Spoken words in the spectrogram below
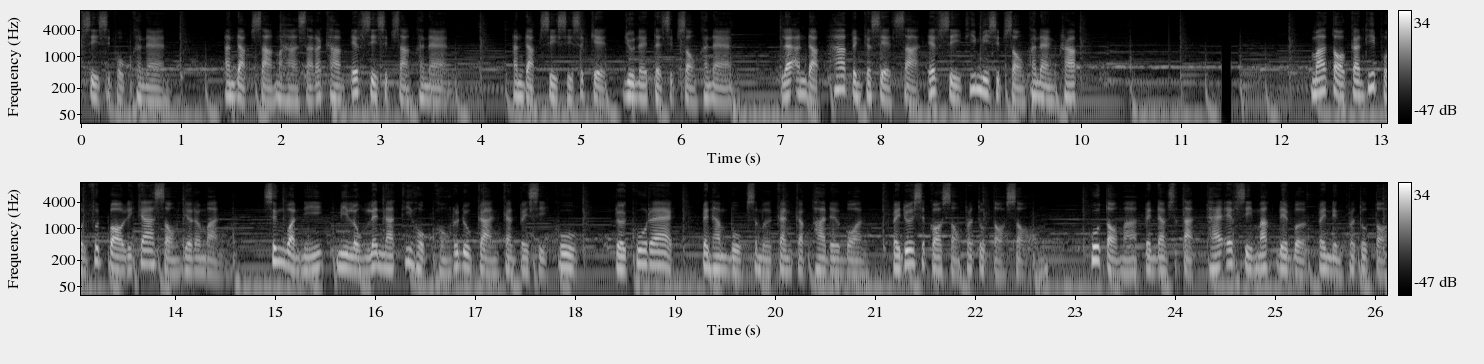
FC 16 คะแนน อันดับ 3 มหาสารคาม FC 13 คะแนน อันดับ 4 ศรีสะเกดยูไนเต็ด 12 คะแนน และอันดับ 5 เป็นเกษตรศาสตร์ FC ที่มี 12 คะแนนครับ มาต่อกันที่ผลฟุตบอลลิก้า2 เยอรมัน ซึ่งวันนี้มีลงเล่นนัดที่ 6 ของฤดูกาลกันไป 4 คู่ โดยคู่แรกเป็นฮัมบูร์กเสมอกันกับพาเดอร์บอลไปด้วยสกอร์ 2 ประตูต่อ 2 คู่ต่อมาเป็นดัมสตัดแพ้ FC มักเดเบิร์กไป 1 ประตูต่อ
